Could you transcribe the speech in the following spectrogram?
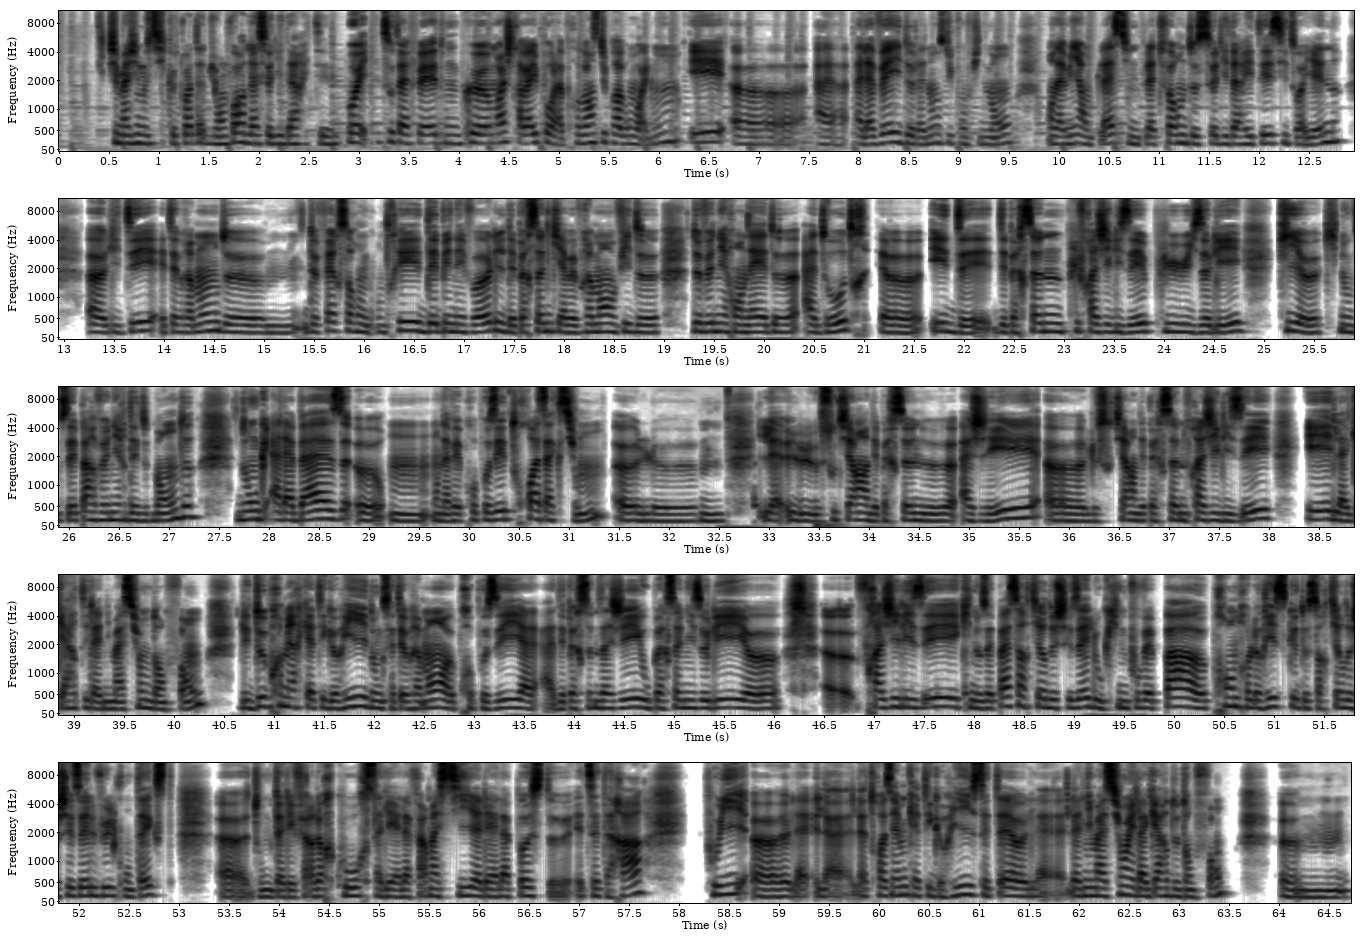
J'imagine aussi que toi, tu as dû en voir de la solidarité. Oui, tout à fait. Donc, euh, moi, je travaille pour la province du Brabant-Wallon et euh, à, la veille de l'annonce du confinement, on a mis en place une plateforme de solidarité citoyenne. Euh, l'idée était vraiment de, de, faire se rencontrer des bénévoles, des personnes qui avaient vraiment envie de, de venir en aide à d'autres et des, des, personnes plus fragilisées, plus isolées, qui, qui nous faisaient parvenir des demandes. Donc, à la base, on, on avait proposé trois actions euh, le, le, soutien des personnes euh, âgées, euh, le soutien des personnes fragilisées et la garde et l'animation d'enfants. Les deux premières catégories, donc c'était vraiment proposé à, des personnes âgées ou personnes isolées, fragilisées, qui n'osaient pas sortir de chez elles ou qui ne pouvaient pas prendre le risque de sortir de chez elles vu le contexte, donc d'aller faire leurs courses, aller à la pharmacie, aller à la poste, etc. Puis euh, la, troisième catégorie, c'était euh, l'animation et la garde d'enfants. Euh,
